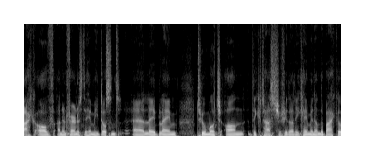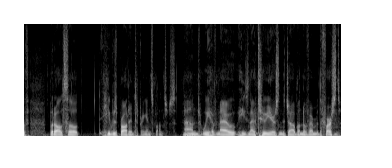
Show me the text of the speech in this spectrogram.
back of, and in fairness to him, he doesn't uh, lay blame too much on the catastrophe that he came in on the back of, but also he was brought in to bring in sponsors, mm. and we have now he's now two years in the job on November the first,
